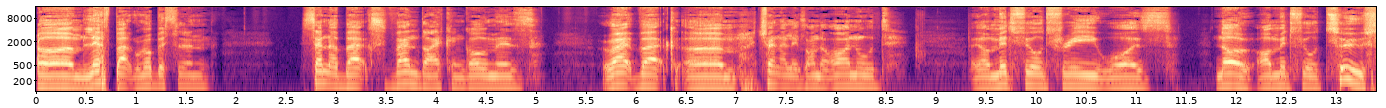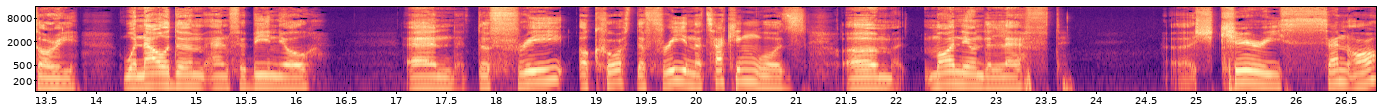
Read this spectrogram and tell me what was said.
um, left back Robertson, centre backs Van Dijk and Gomez, right back um, Trent Alexander Arnold. Our midfield three was no, our midfield two, sorry, Wijnaldum and Fabinho. And the three across the three in attacking was um Mane on the left, uh, Shaqiri center,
